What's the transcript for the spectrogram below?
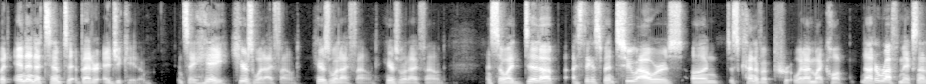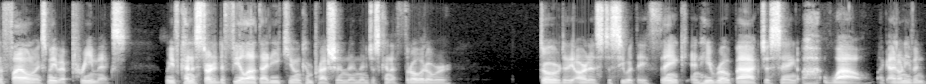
but in an attempt to better educate him and say, hey, here's what I found. Here's what I found. Here's what I found. And so I did up, I think I spent two hours on just kind of a, what I might call not a rough mix, not a final mix, maybe a pre mix. We've kind of started to feel out that EQ and compression and then just kind of throw it over, throw over to the artist to see what they think. And he wrote back just saying, "Ah, wow, like I don't even,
